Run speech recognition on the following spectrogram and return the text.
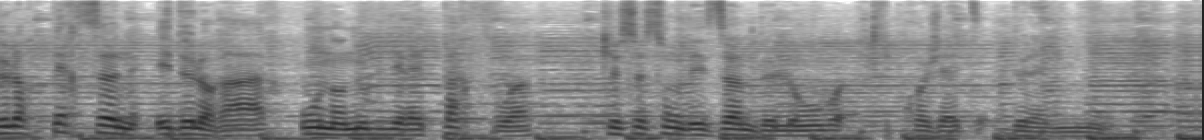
de leur personne et de leur art, on en oublierait parfois que ce sont des hommes de l'ombre qui projettent de la lumière.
